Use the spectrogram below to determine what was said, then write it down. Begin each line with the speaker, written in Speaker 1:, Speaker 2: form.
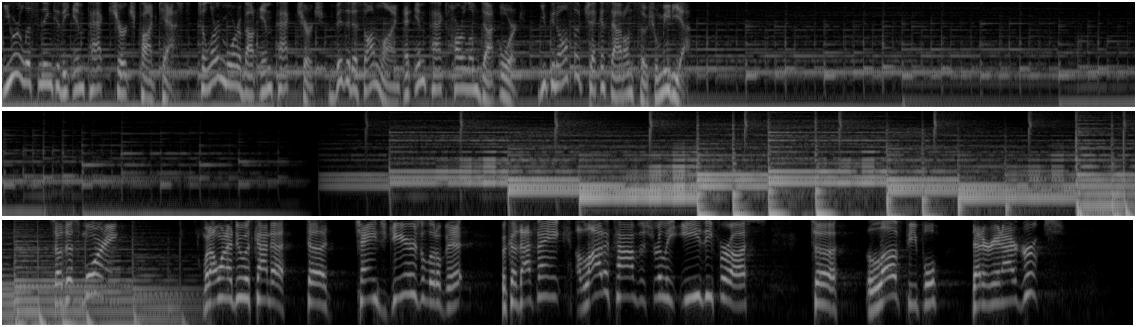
Speaker 1: You are listening to the Impact Church podcast. To learn more about Impact Church, visit us online at impactharlem.org. You can also check us out on social media.
Speaker 2: This morning, what I want to do is kind of to change gears a little bit because I think a lot of times it's really easy for us to love people that are in our groups.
